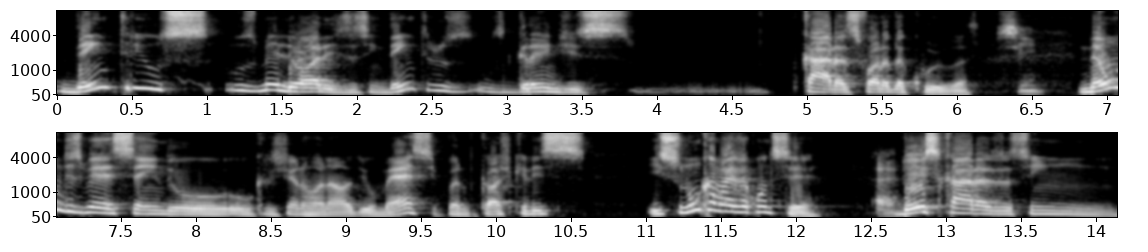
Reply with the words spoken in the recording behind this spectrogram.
dentre os, os melhores, assim, dentre os, os grandes caras fora da curva. Sim. Não desmerecendo o, o Cristiano Ronaldo e o Messi, mano, porque eu acho que eles. Isso nunca mais vai acontecer. É. Dois caras, assim.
